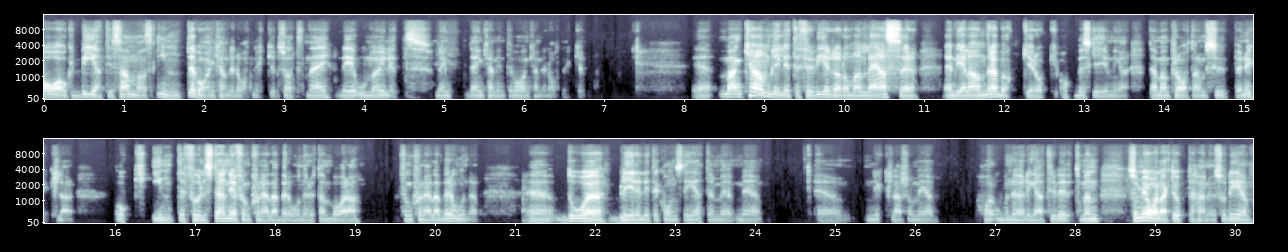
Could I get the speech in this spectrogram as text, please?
A och B tillsammans inte vara en kandidatnyckel. Så att nej, det är omöjligt. Den, den kan inte vara en kandidatnyckel. Eh, man kan bli lite förvirrad om man läser en del andra böcker och, och beskrivningar där man pratar om supernycklar och inte fullständiga funktionella beroenden utan bara funktionella beroenden. Eh, då blir det lite konstigheter med, med eh, nycklar som är, har onödiga attribut. Men som jag har lagt upp det här nu så det är eh,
